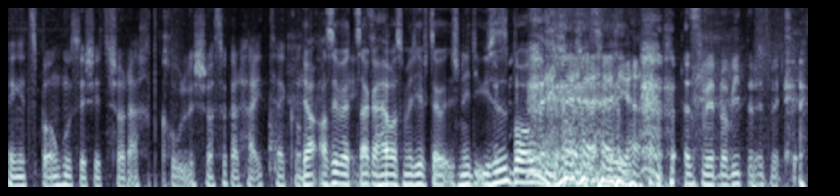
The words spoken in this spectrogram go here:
Ich finde, das Baumhaus ist jetzt schon recht cool, ist schon sogar Hightech. und Ja, also ich würde sagen, hey, was wir hier erzählen, ist nicht unser Baum. ja. es wird noch weiterentwickelt.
